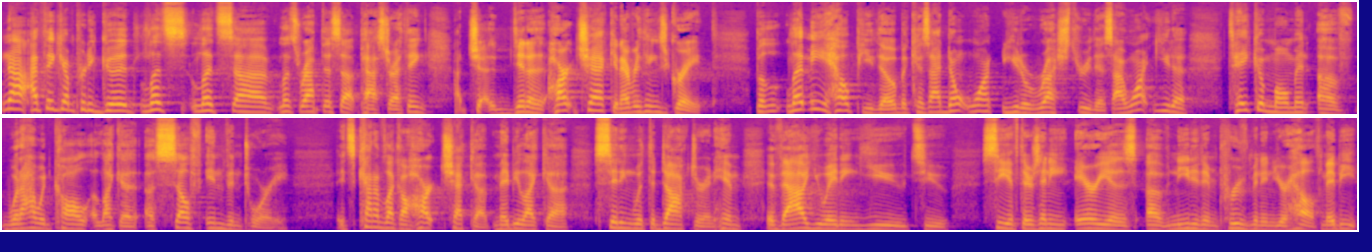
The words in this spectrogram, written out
nah, I think I'm pretty good. Let's, let's, uh, let's wrap this up, Pastor. I think I ch- did a heart check and everything's great. But let me help you though, because I don't want you to rush through this. I want you to take a moment of what I would call like a, a self inventory. It's kind of like a heart checkup, maybe like uh, sitting with the doctor and him evaluating you to see if there's any areas of needed improvement in your health. Maybe,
